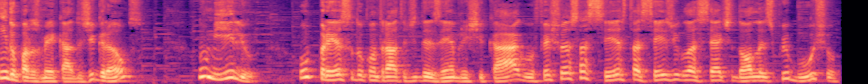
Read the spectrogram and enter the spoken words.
Indo para os mercados de grãos, no milho, o preço do contrato de dezembro em Chicago fechou essa sexta a 6,7 dólares por bushel,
